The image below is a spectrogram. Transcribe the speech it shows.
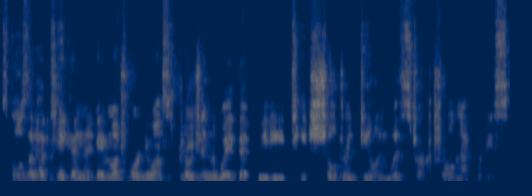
schools that have taken a much more nuanced approach in the way that we teach children dealing with structural inequities.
